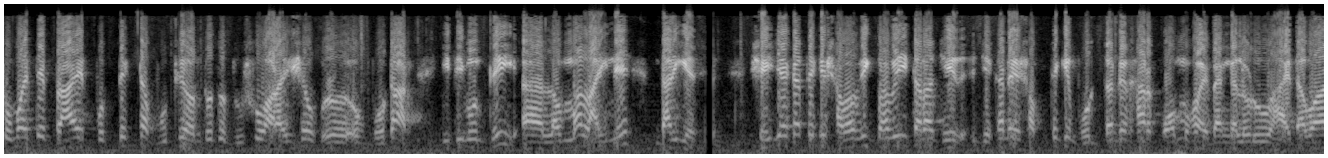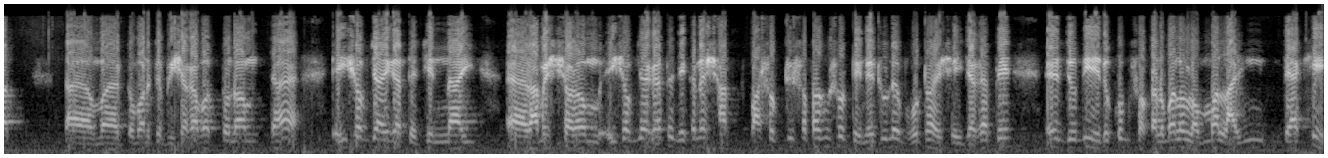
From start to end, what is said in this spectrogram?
সময়তে প্রায় প্রত্যেকটা বুথে অন্তত দুশো আড়াইশো ভোটার ইতিমধ্যেই লম্বা লাইনে দাঁড়িয়েছেন। সেই জায়গা থেকে স্বাভাবিকভাবেই তারা যে, যেখানে সব থেকে ভোটদানের হার কম হয়, বেঙ্গালুরু, হায়দ্রাবাদ তোমার হচ্ছে বিশাখাপত্তনম হ্যাঁ এইসব জায়গাতে, চেন্নাই রামেশ্বরম, এইসব জায়গাতে যেখানে ষাট বাষট্টি শতাংশ টেনে টুনে ভোট হয়, সেই জায়গাতে যদি এরকম সকালবেলা লম্বা লাইন দেখে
